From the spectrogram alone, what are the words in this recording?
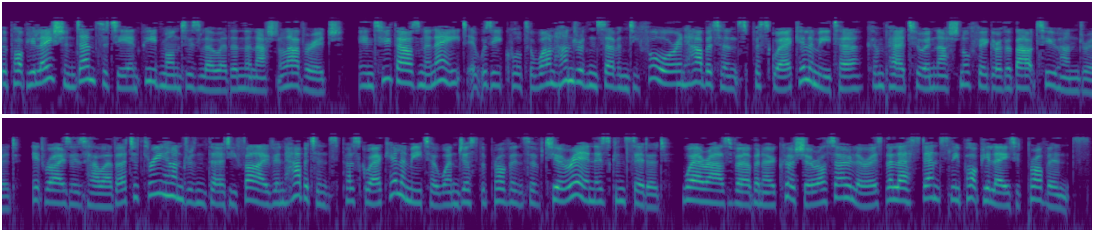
the population density in Piedmont is lower than the national average. In 2008 it was equal to 174 inhabitants per square kilometre, compared to a national figure of about 200. It rises however to 335 inhabitants per square kilometre when just the province of Turin is considered, whereas Verbano-Cusio-Ossola is the less densely populated province.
